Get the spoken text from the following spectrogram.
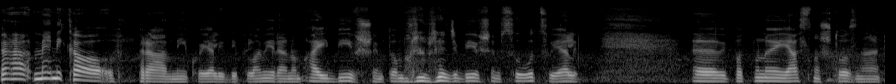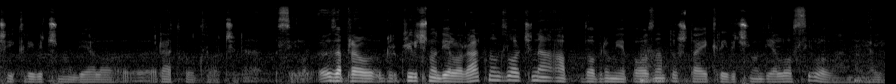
Pa, meni kao pravniku, jeli, diplomiranom, a i bivšem, to moram reći, bivšem sucu, jeli, E, potpuno je jasno što znači krivično dijelo ratnog zločina. Zapravo, krivično dijelo ratnog zločina, a dobro mi je poznato što je krivično dijelo silovanja, jeli,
